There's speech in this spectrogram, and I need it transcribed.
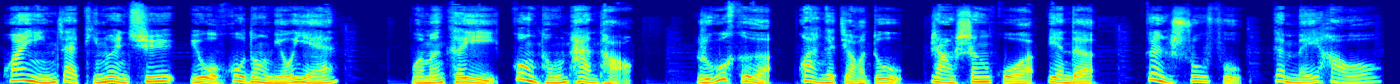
欢迎在评论区与我互动留言，我们可以共同探讨如何换个角度让生活变得更舒服、更美好哦。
